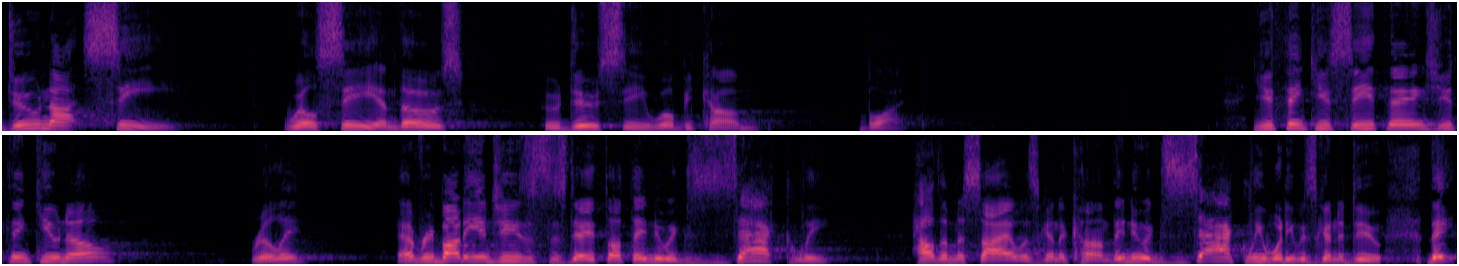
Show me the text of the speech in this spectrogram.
do not see will see, and those who do see will become blind. You think you see things? You think you know? Really? Everybody in Jesus' day thought they knew exactly how the Messiah was going to come. They knew exactly what he was going to do. They,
